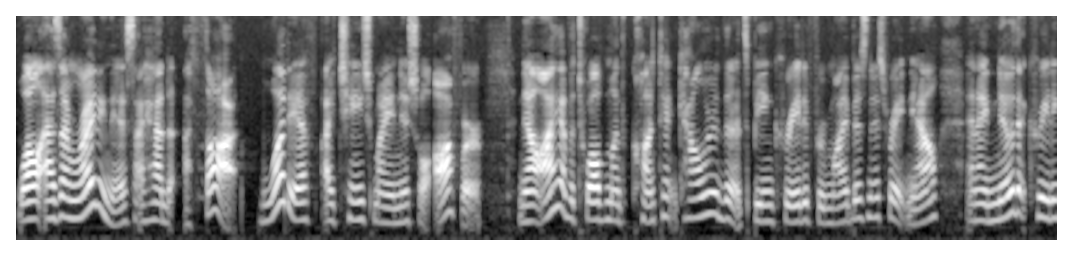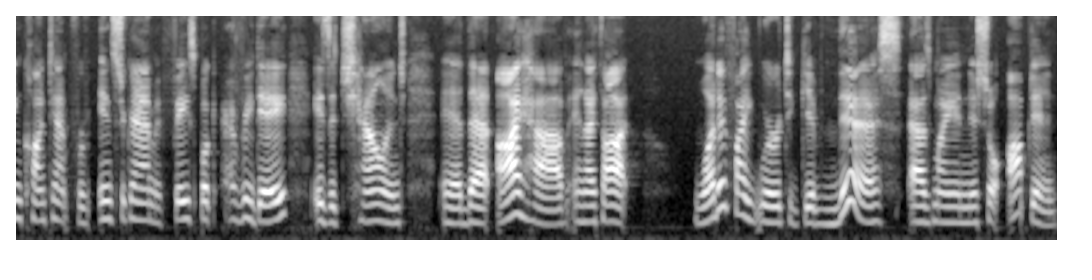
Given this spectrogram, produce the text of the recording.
Well, as I'm writing this, I had a thought. What if I changed my initial offer? Now, I have a 12 month content calendar that's being created for my business right now. And I know that creating content for Instagram and Facebook every day is a challenge uh, that I have. And I thought, what if I were to give this as my initial opt in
